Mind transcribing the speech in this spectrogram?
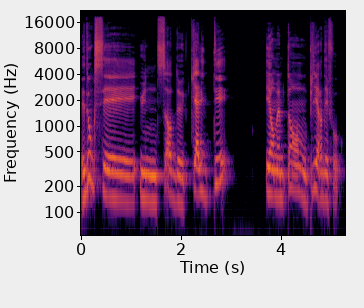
Et donc, c'est une sorte de qualité et en même temps mon pire défaut.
